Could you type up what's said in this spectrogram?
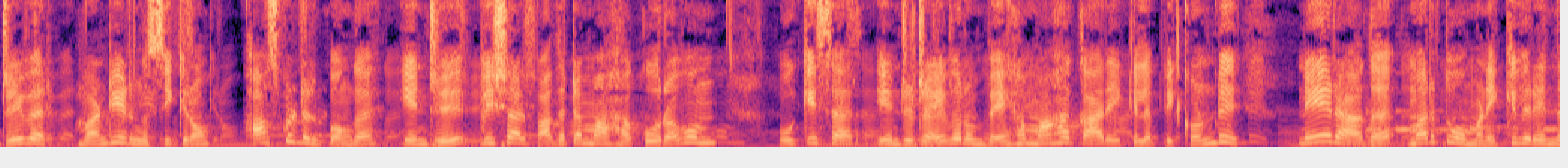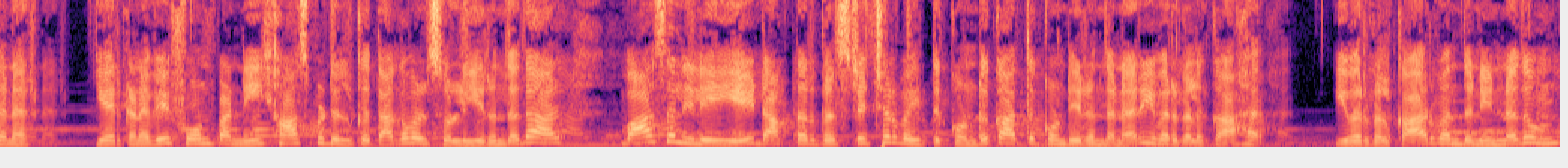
டிரைவர் வண்டி எடுங்க சீக்கிரம் ஹாஸ்பிட்டல் போங்க என்று விஷால் பதட்டமாக கூறவும் ஓகே சார் என்று டிரைவரும் வேகமாக காரை கிளப்பிக் கொண்டு நேராக மருத்துவமனைக்கு விரைந்தனர். ஏற்கனவே போன் பண்ணி ஹாஸ்பிட்டலுக்கு தகவல் சொல்லி இருந்ததால் வாசலிலேயே டாக்டர்கள் ஸ்ட்ரெச்சர் வைத்துக் கொண்டு காத்து கொண்டிருந்தனர் இவர்களுக்காக. இவர்கள் கார் வந்து நின்னதும்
